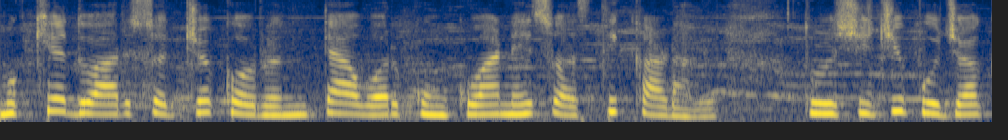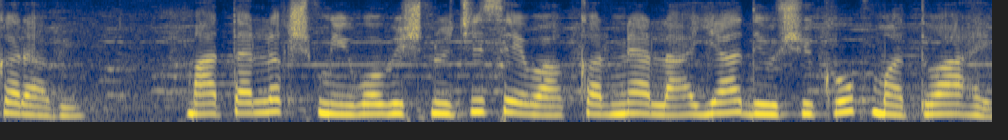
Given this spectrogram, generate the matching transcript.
मुख्य द्वार स्वच्छ करून त्यावर कुंकवाने स्वस्तिक काढावे. तुळशीची पूजा करावी. माता लक्ष्मी व विष्णूची सेवा करण्याला या दिवशी खूप महत्त्व आहे.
